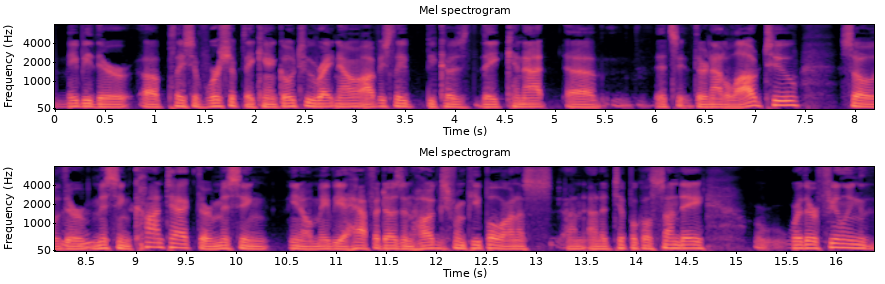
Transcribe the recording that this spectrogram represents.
Maybe their uh, place of worship they can't go to right now, obviously because they cannot. Uh, it's they're not allowed to. So they're missing contact. They're missing, you know, maybe a half a dozen hugs from people on a on, on a typical Sunday, where they're feeling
